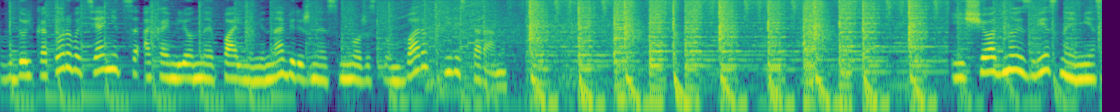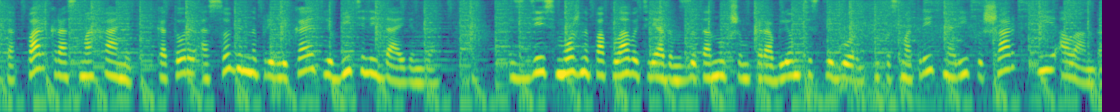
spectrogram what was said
вдоль которого тянется окаймленная пальмами набережная с множеством баров и ресторанов. Еще одно известное место – парк Рас-Мохаммед, который особенно привлекает любителей дайвинга. Здесь можно поплавать рядом с затонувшим кораблем Тестлигорм и посмотреть на рифы Шарк и Аланда.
